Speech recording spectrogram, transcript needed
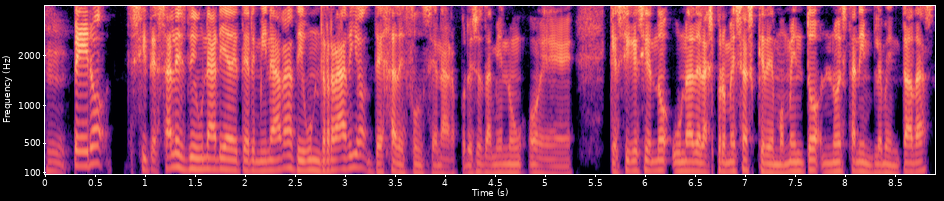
Hmm. Pero si te sales de un área determinada, de un radio, deja de funcionar. Por eso también eh, que sigue siendo una de las promesas que de momento no están implementadas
